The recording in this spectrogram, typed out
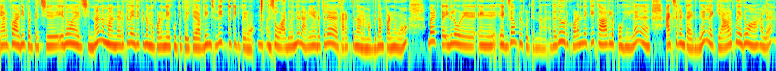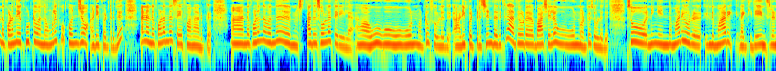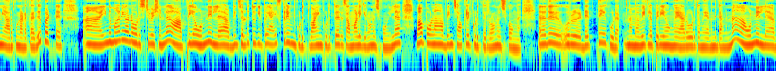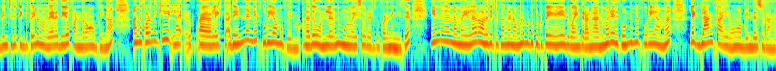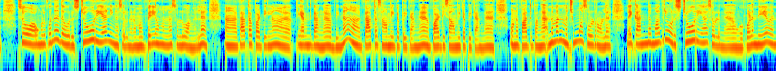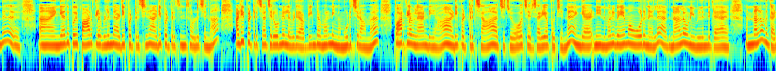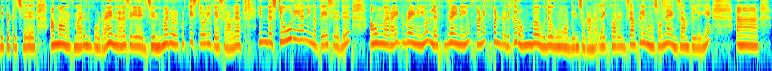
யாருக்கோ அடிபட்டுருச்சு ஏதோ ஆயிடுச்சுன்னா நம்ம அந்த இடத்துல எதுக்கு நம்ம குழந்தைய கூட்டு போயிட்டு அப்படின்னு சொல்லி தூக்கிட்டு போயிடுவோம். ஸோ அது வந்து நிறைய இடத்துல கரெக்டு தான். நம்ம அப்படி தான் பண்ணுவோம். பட் இதில் ஒரு எக்ஸாம்பிள் கொடுத்துருந்தாங்க. அதாவது ஒரு குழந்தைக்கு காரில் போகையில் ஆக்சிடெண்ட் ஆகிடுது லைக் யாருக்கும் எதுவும் ஆகலை. அந்த குழந்தைய கூட்டு வந்தவங்களுக்கு கொஞ்சம் அடிபட்டுருது. அண்ட் அந்த குழந்தை சேஃபாக தான் இருக்குது அந்த குழந்தை வந்து அது சொல்ல தெரியல. ஊ ஊ ஊ ஊன்னு மட்டும் சொல்லுது. அடிபட்டுருச்சுன்றதுக்கு அதோட பாஷையில் ஊ ஊன்னு மட்டும் சொல்லுது. ஸோ நீங்கள் இந்த மாதிரி ஒரு இந்த மாதிரி லைக் இதே இன்சிடென்ட் யாருக்கும் நடக்காது. பட் இந்த மாதிரியான ஒரு சுச்சுவேஷனில் அப்படியே ஒன்றும் இல்லை அப்படின்னு சொல்லிட்டு தூக்கிட்டு போய் ஐஸ்கிரீம் கொடுத்து வாங்கி கொடுத்து அதை சமாளிக்கிறோம்னு வச்சுக்கோங்க. இல்லை வா போகலாம் அப்படின்னு சாக்லேட் கொடுத்துட்றோன்னு வச்சுக்கோங்க. அதாவது ஒரு டெத்தே கூட. நம்ம வீட்டில் பெரியவங்க யாரோ ஒருத்தவங்க இறந்துட்டாங்கன்னா ஒன்றும் இல்லை அப்படின்னு சொல்லி தூக்கிட்டு போய் நம்ம வேறு எதையோ பண்ணுறோம் அப்படின்னா அந்த குழந்தைக்கு லைக் அது என்னென்னே புரியாமல் போயிருமா? அதாவது ஒன்றுலேருந்து மூணு வயசு வரை இருக்க குழந்தைங்களுக்கு என்ன நம்ம எல்லாரும் அழுதுட்டுருக்காங்க நம்மளை மட்டும் கூட்டு போய் ஏன் இது வாங்கி தராங்க? அந்த மாதிரி அதுக்கு ஒன்றுமே புரியாமல் லைக் பிளாங்க் ஆயிரும் அப்படின்றத சொல்கிறாங்க ஸோ அவங்களுக்கு வந்து அதை ஒரு ஸ்டோரியாக நீங்கள் சொல்லுங்கள் நம்ம பெரியவங்கள்லாம் சொல்லுவாங்கல்ல தாத்தா பாட்டிலாம் இறந்துட்டாங்க அப்படின்னா தாத்தா சாமிகிட்ட போயிட்டாங்க பாட்டி சாமிகிட்ட போயிட்டாங்க உன்னை பார்த்துப்பாங்க. அந்த மாதிரி நம்ம சும்மா சொல்கிறோம்ல லைக் அந்த மாதிரி ஒரு ஸ்டோரியாக சொல்லுங்கள் அவங்க குழந்தையே வந்து எங்கேயாவது போய் பார்க்கில் விழுந்து அடிபட்டுருச்சுன்னு அடிபட்டுருச்சுன்னு சொல்லுச்சுன்னா அடிபட்டுருச்சா? சரி ஒன்றும் இல்லை விடு அப்படின்ற மாதிரி நீங்கள் முடிச்சிடாம பார்க்கில் விளையாண்டியா? அடிபட்டுருச்சா? அச்சோ சரி சரியாக போச்சுன்னா இங்கே நீ இந்த மாதிரி வேகமாக ஓடுனல்ல அதனால உனி விழுந்துட்ட. அதனால உனக்கு அடிபட்டுருச்சு. அம்மா உனக்கு மருந்து போடுறேன். இதனால சரியாயிடுச்சு இந்த மாதிரி ஒரு குட்டி ஸ்டோரி பேசுகிறோம்ல இந்த ஸ்டோரியாக நீங்கள் பேசுகிறது அவங்க ரைட் பிரெயினையும் லெஃப்ட் பிரெயினையும் கனெக்ட் பண்ணுறதுக்கு ரொம்ப உதவும் அப்படின்னு சொல்கிறாங்க லைக் ஃபார் எக்ஸாம்பிள் இவங்க சொன்ன எக்ஸாம்பிள்லேயே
